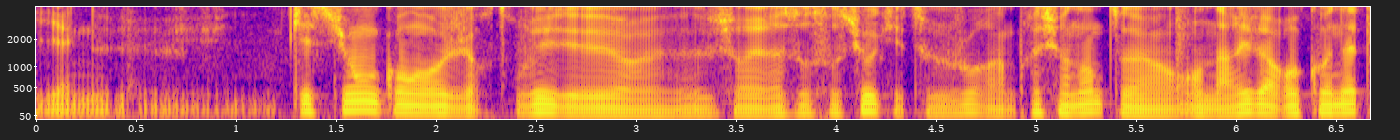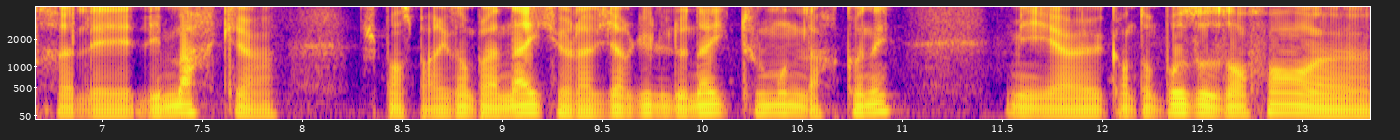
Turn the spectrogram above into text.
y y une, une question que j'ai retrouvée euh, sur les réseaux sociaux qui est toujours impressionnante. Euh, On arrive à reconnaître les, les marques. Je pense par exemple à Nike, la virgule de Nike, tout le monde la reconnaît. Mais euh, quand on pose aux enfants euh,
